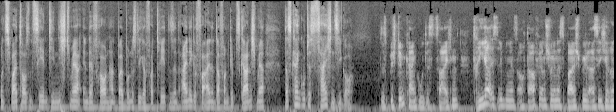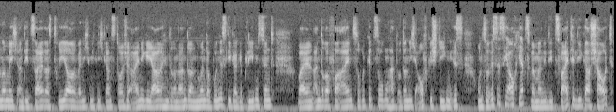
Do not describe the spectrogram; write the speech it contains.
und 2010, die nicht mehr in der Frauenhandball-Bundesliga vertreten sind. Einige Vereine davon gibt es gar nicht mehr. Das ist kein gutes Zeichen, Sigor. Das ist bestimmt kein gutes Zeichen. Trier ist übrigens auch dafür ein schönes Beispiel. Also ich erinnere mich an die Zeit, als Trier, wenn ich mich nicht ganz täusche, einige Jahre hintereinander nur in der Bundesliga geblieben sind, weil ein anderer Verein zurückgezogen hat oder nicht aufgestiegen ist. Und so ist es ja auch jetzt, wenn man in die zweite Liga schaut.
